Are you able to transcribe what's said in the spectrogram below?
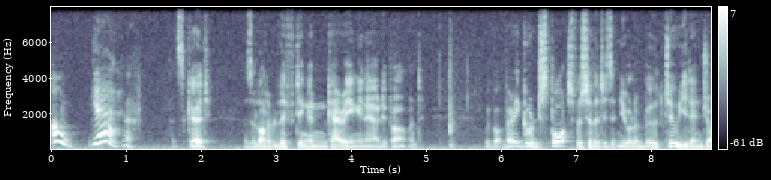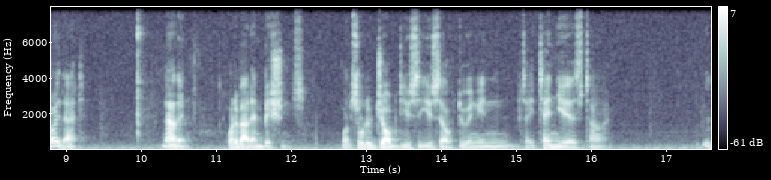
Oh, yeah. Ah, that's good. There's a lot of lifting and carrying in our department. We've got very good sports facilities at Newell and Booth, too. You'd enjoy that. Now then, what about ambitions? What sort of job do you see yourself doing in, say, 10 years' time? I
